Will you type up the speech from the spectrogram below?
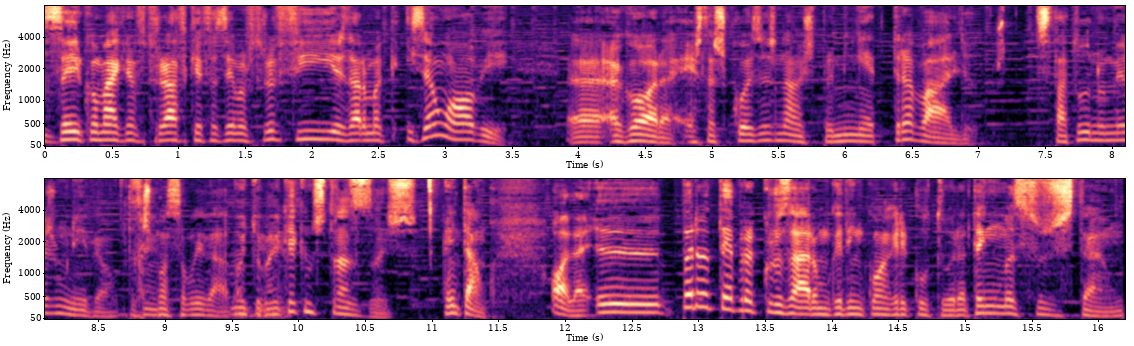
sair com a máquina fotográfica e fazer umas fotografias, dar uma. Isso é um hobby. Ah, agora, estas coisas não, isto para mim é trabalho. Está tudo no mesmo nível de responsabilidade. Muito bem. O obviamente. que é que nos trazes hoje? Então, olha, eh, para até para cruzar um bocadinho com a agricultura, tenho uma sugestão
